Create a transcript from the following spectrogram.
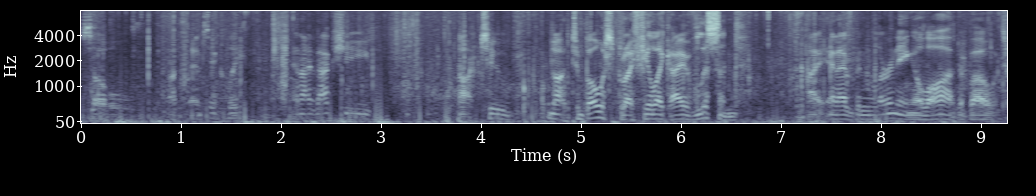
so authentically, and I've actually not to not to boast, but I feel like I've listened, I, and I've been learning a lot about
